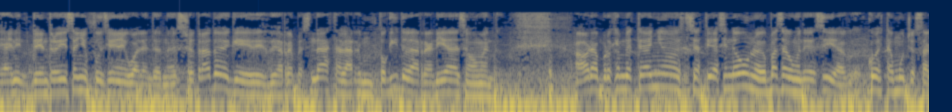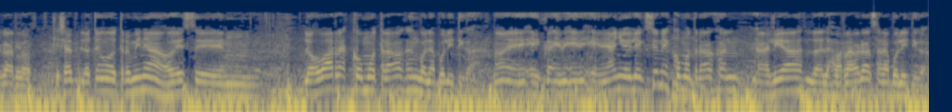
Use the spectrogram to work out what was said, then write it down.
en- dentro de 10 años funciona igual, ¿entendés? Yo trato de que de representar hasta la- un poquito la realidad de ese momento. Ahora, por ejemplo, este año ya estoy haciendo uno, lo que pasa, como te decía, cuesta mucho sacarlo, que ya lo tengo determinado, es eh, los barras cómo trabajan con la política. ¿no? En, el año de elecciones, cómo trabajan aliadas las barradoras a la política.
